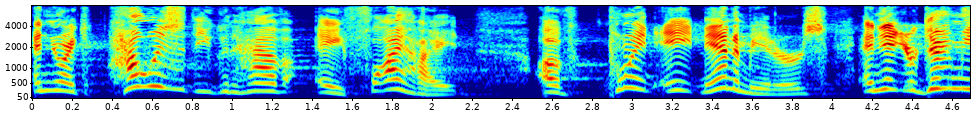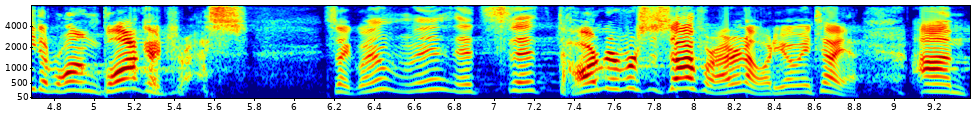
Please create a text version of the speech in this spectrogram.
And you're like, how is it that you can have a fly height of 0.8 nanometers, and yet you're giving me the wrong block address? It's like, well, eh, that's, that's hardware versus software. I don't know. What do you want me to tell you? Um,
